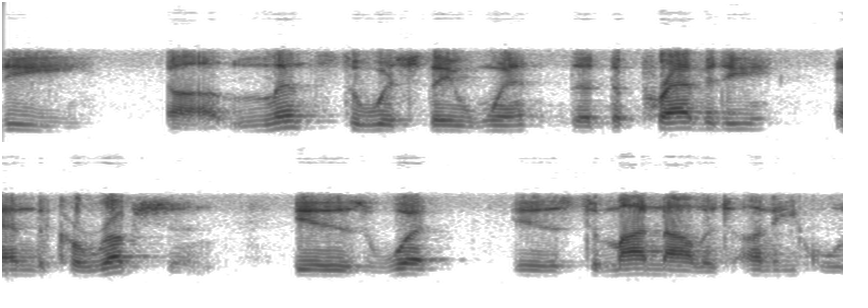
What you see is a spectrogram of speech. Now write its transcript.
The uh, lengths to which they went, the depravity and the corruption is what is, to my knowledge, unequal.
